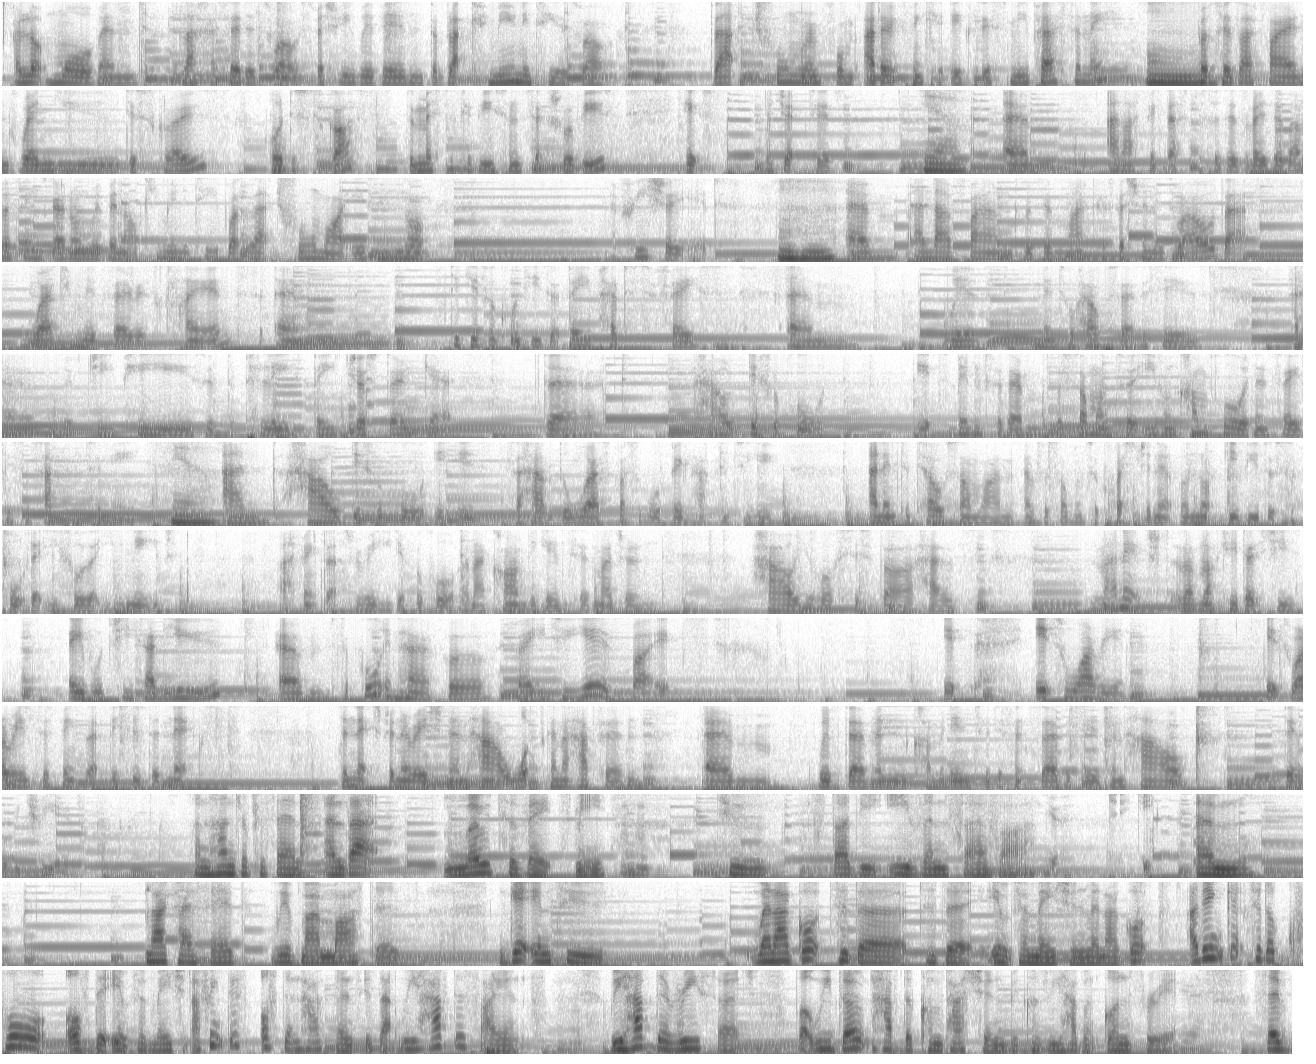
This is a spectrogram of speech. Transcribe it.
a lot more. And like I said as well, especially within the black community as well, that trauma informed, I don't think it exists, me personally, Mm. because I find when you disclose or discuss domestic abuse and sexual abuse, it's rejected. yeah. Um, and I think that's because there's loads of other things going on within our community, but that trauma is not appreciated. Mhm. Um, and I've found within my profession as well that working with various clients, um, the difficulties that they've had to face um, with mental health services, um, with GPs, with the police, they just don't get the how difficult it's been for them for someone to even come forward and say this has happened to me. Yeah. and how difficult it is to have the worst possible thing happen to you. And then to tell someone and for someone to question it or not give you the support that you feel that you need. I think that's really difficult and i can't begin to imagine how your sister has managed. And i'm lucky that she's able she's had you um, supporting her for 32 years but it's it it's worrying it's worrying to think that this is the next the next generation and how what's going to happen um, with them and coming into different services and how they will be treated. 100%. And that motivates me Mm-hmm. to study even further. Yeah. Um, like I said, with my masters, get into when I got to the to the information, when I got I didn't get to the core of the information. I think this often happens is that we have the science, we have the research, but we don't have the compassion because we haven't gone through it. So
